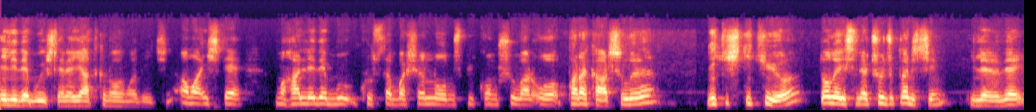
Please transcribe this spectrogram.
Eli de bu işlere yatkın olmadığı için. Ama işte mahallede bu kursta başarılı olmuş bir komşu var. O para karşılığı dikiş dikiyor. Dolayısıyla çocuklar için ileride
